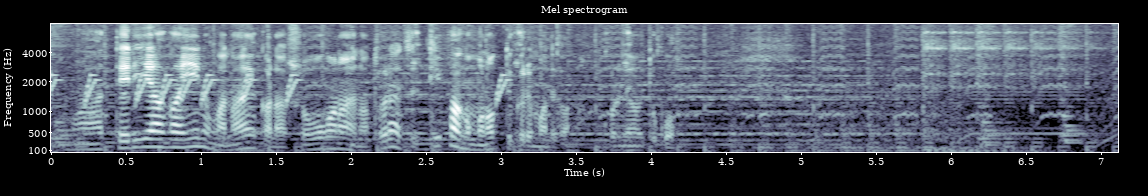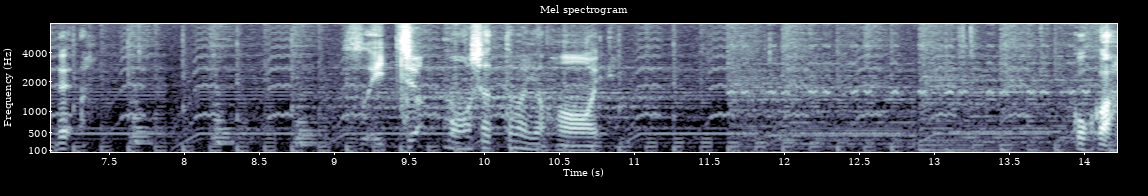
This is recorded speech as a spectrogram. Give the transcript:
うん。マテリアがいいのがないからしょうがないな。とりあえずティファが戻ってくるまではこれで置いとこう。でスイッチをもうしちゃってもいいよ。はーい。ここか。ん？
